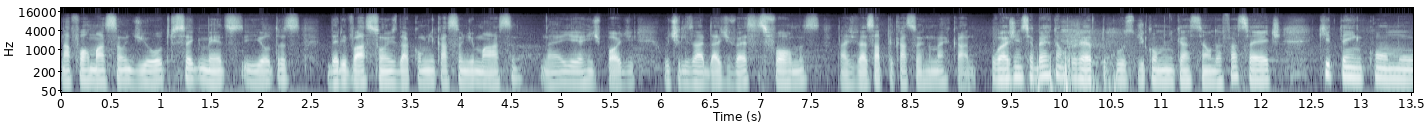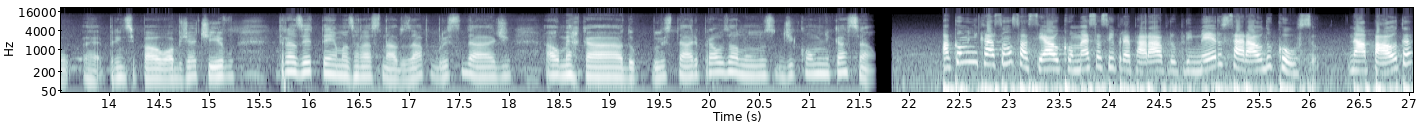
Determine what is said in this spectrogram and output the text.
na formação de outros segmentos e outras derivações da comunicação de massa, né? e a gente pode utilizar das diversas formas, das diversas aplicações no mercado. O Agência Aberta é um projeto do curso de comunicação da Facete, que tem como é, principal objetivo trazer temas relacionados à publicidade, ao mercado publicitário para os alunos de comunicação. A comunicação social começa a se preparar para o primeiro sarau do curso. Na pauta,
